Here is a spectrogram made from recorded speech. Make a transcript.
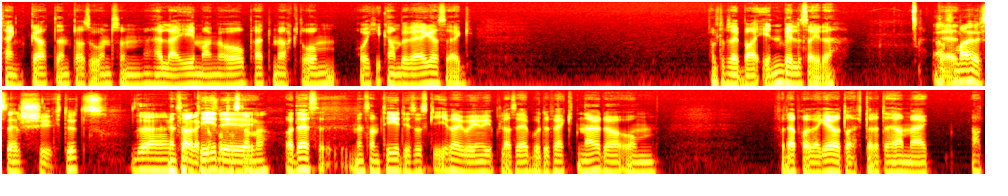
tenke at en person som har leid i mange år på et mørkt rom og ikke kan bevege seg Holdt på å si, bare innbille seg det. Ja, for meg høres det helt sjukt ut. Det Men klarer jeg ikke å få til å stemme. det, men samtidig så skriver jeg jo i placebo-defekten òg, da, om For der prøver jeg òg å drøfte dette her med at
